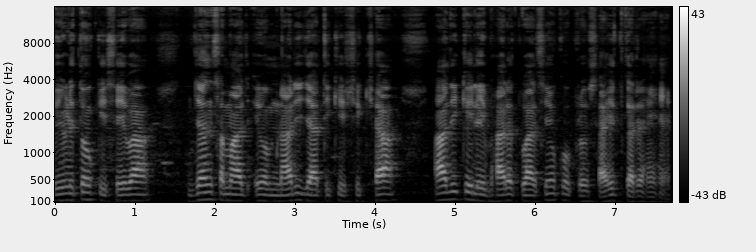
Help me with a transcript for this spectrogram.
पीड़ितों की सेवा जन समाज एवं नारी जाति की शिक्षा आदि के लिए भारतवासियों को प्रोत्साहित कर रहे हैं।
